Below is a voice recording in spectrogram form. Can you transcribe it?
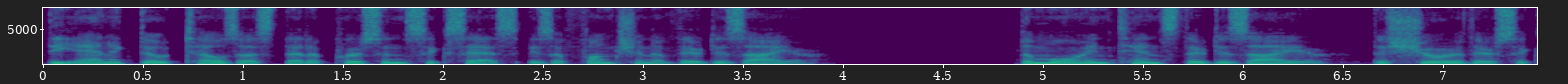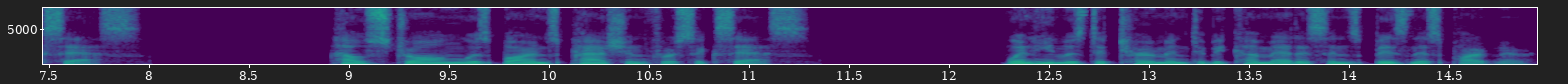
The anecdote tells us that a person's success is a function of their desire. The more intense their desire, the surer their success. How strong was Barnes' passion for success? When he was determined to become Edison's business partner,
